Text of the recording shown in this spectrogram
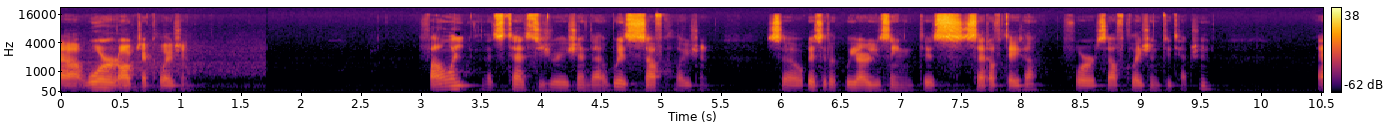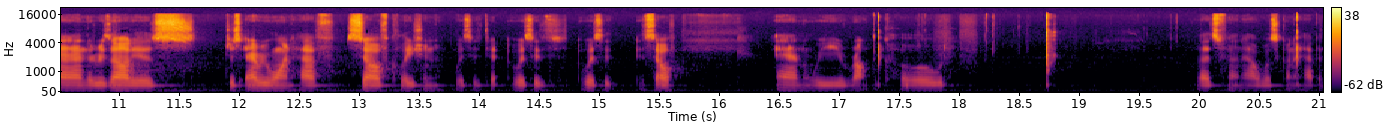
uh, or object collision. Finally, let's test situation that with self-collision. So basically, we are using this set of data for self-collision detection, and the result is just everyone have self-collision with it, with it, with it itself. And we run the code. Let's find out what's going to happen.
